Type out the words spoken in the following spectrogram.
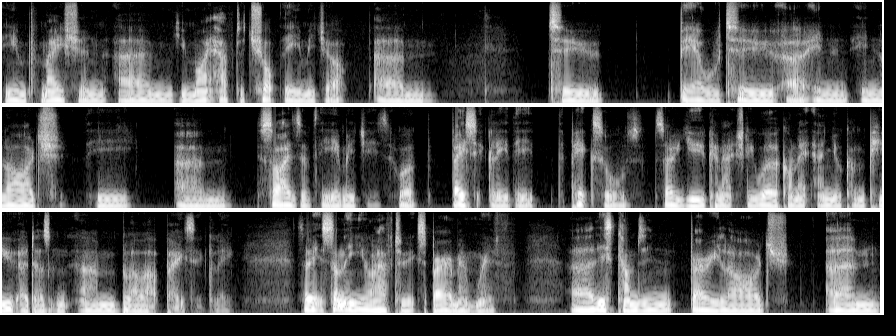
the information, um, you might have to chop the image up um, to be able to uh, in, enlarge the um, size of the images, or basically the, the pixels, so you can actually work on it and your computer doesn't um, blow up, basically. So it's something you'll have to experiment with. Uh, this comes in very large. Um,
